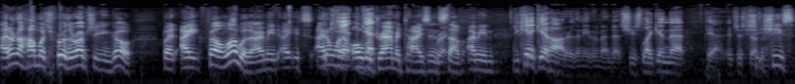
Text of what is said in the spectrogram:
I don't know how much further up she can go, but I fell in love with her. I mean, I- it's I don't want to can't over get- dramatize and Right. stuff. I mean, You can't get hotter than Eva Mendes. She's like in that. Yeah, it just doesn't. she's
